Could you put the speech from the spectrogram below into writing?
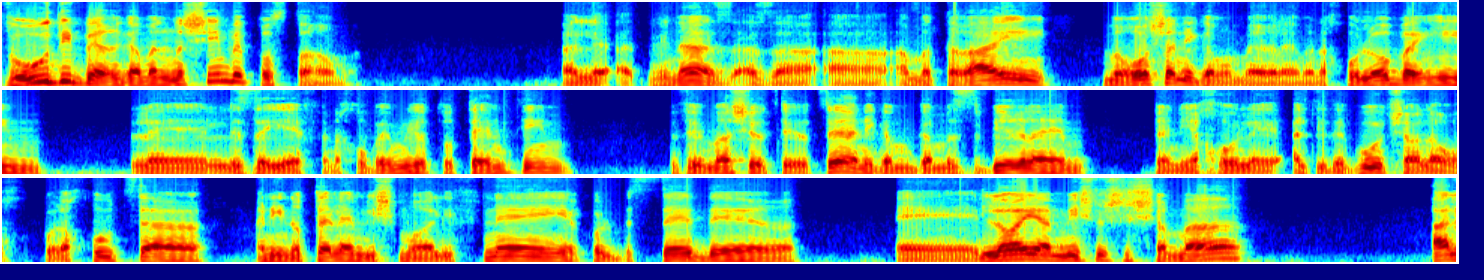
והוא דיבר גם על נשים בפוסט טראומה. על, את מבינה, אז, אז ה, ה, המטרה היא, מראש אני גם אומר להם, אנחנו לא באים ל, לזייף, אנחנו באים להיות אותנטיים, ומה שיוצא יוצא, אני גם, גם מסביר להם שאני יכול, אה, אל תדאגו, אפשר לערוך הכל החוצה, אני נותן להם לשמוע לפני, הכל בסדר. אה, לא היה מישהו ששמע, א',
